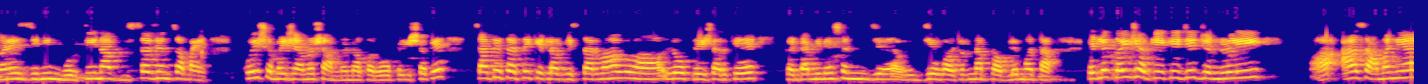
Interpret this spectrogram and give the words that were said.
ગણેશજીની મૂર્તિના વિસર્જન સમયે કોઈ સમસ્યાનો સામનો ન કરવો પડી શકે. સાથે સાથે કેટલાક વિસ્તારમાં લો પ્રેશર કે કન્ટામિનેશન જે વોટરના પ્રોબ્લેમ હતા. એટલે કહી શકીએ કે જે જનરલી આ આ સામાન્ય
